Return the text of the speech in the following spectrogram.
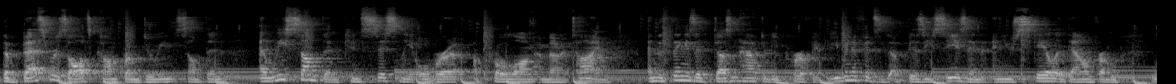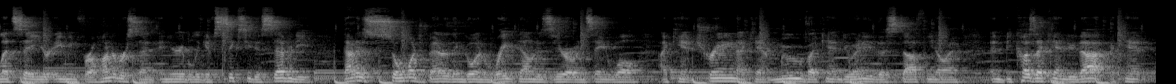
The best results come from doing something, at least something, consistently over a, a prolonged amount of time. And the thing is, it doesn't have to be perfect. Even if it's a busy season and you scale it down from, let's say you're aiming for 100% and you're able to give 60 to 70, that is so much better than going right down to zero and saying, well, I can't train, I can't move, I can't do any of this stuff, you know, and because I can't do that, I can't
